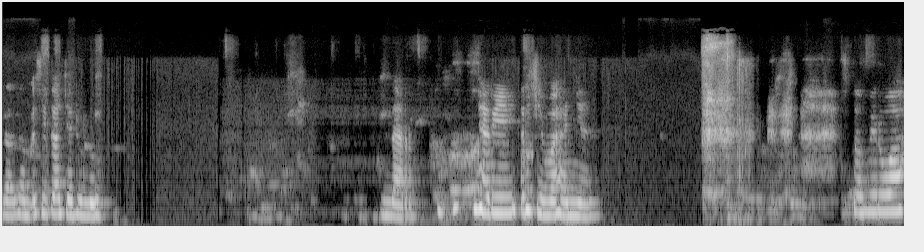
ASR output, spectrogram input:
Nah, sampai situ aja dulu. Bentar, nyari terjemahannya. Astagfirullah.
